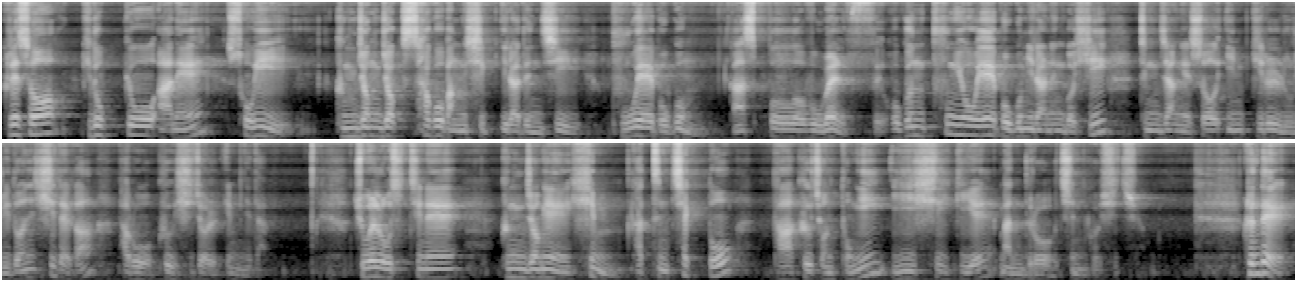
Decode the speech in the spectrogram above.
그래서 기독교 안에 소위 긍정적 사고 방식이라든지 부의 복음, Gospel of Wealth 혹은 풍요의 복음이라는 것이 등장해서 인기를 누리던 시대가 바로 그 시절입니다. 조엘 오스틴의 긍정의 힘 같은 책도 다 그 전통이 이 시기에 만들어진 것이죠. 그런데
